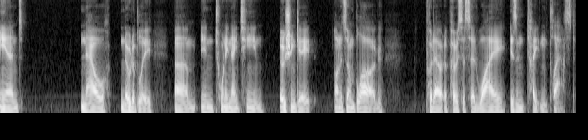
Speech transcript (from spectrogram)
and now notably um, in 2019 oceangate on its own blog put out a post that said why isn't titan classed?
